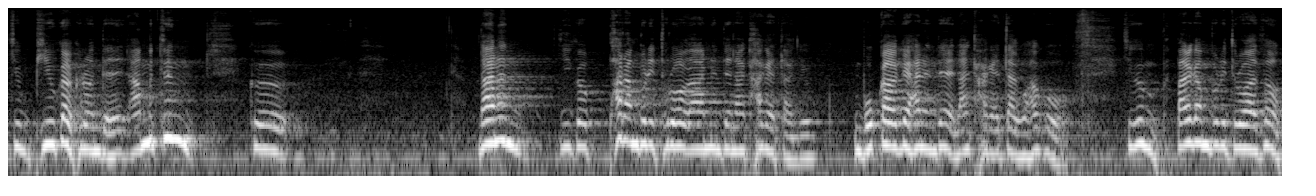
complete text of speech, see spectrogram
지금 비유가 그런데 아무튼 그 나는 이거 파란불이 들어왔는데 난 가겠다. 못 가게 하는데 난 가겠다고 하고 지금 빨간불이 들어와서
